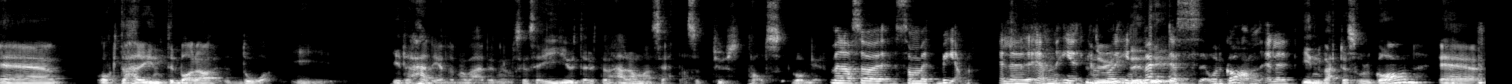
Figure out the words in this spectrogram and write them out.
Eh, och det här är inte bara då i, i den här delen av världen, eller ska jag säga, i Utah, utan här har man sett alltså tusentals gånger. Men alltså som ett ben? Eller en, kan Du, det vara det- det- invärtes organ? Eller? invärtes organ. Eh,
